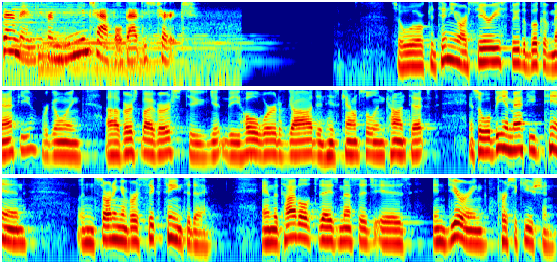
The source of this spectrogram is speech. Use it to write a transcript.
Sermons from Union Chapel Baptist Church. So we'll continue our series through the book of Matthew. We're going uh, verse by verse to get the whole Word of God and His counsel in context. And so we'll be in Matthew 10 and starting in verse 16 today. And the title of today's message is Enduring Persecution.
